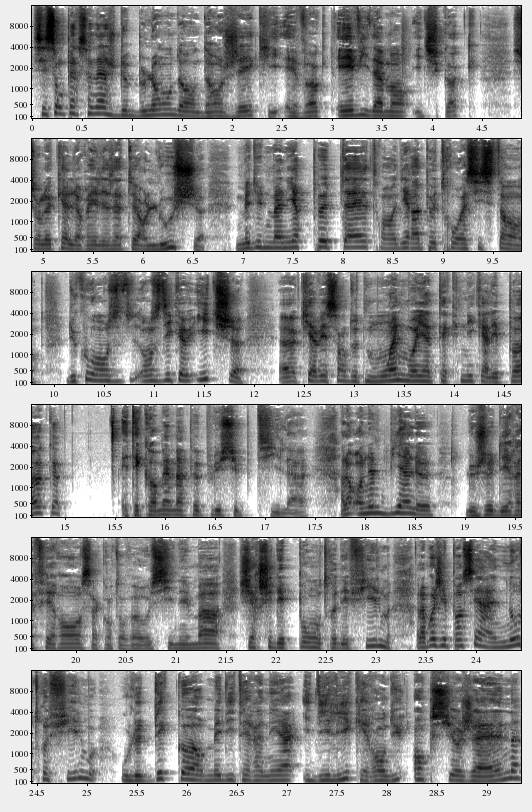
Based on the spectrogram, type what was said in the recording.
C'est son personnage de blonde en danger qui évoque évidemment Hitchcock, sur lequel le réalisateur louche, mais d'une manière peut-être, on va dire, un peu trop insistante. Du coup, on se, dit que Hitch, euh, qui avait sans doute moins de moyens techniques à l'époque, était quand même un peu plus subtil. Hein. Alors on aime bien le, jeu des références hein, quand on va au cinéma, chercher des ponts des films. Alors moi j'ai pensé à un autre film où le décor méditerranéen idyllique est rendu anxiogène.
